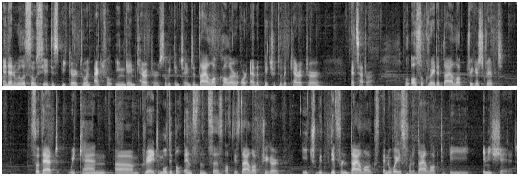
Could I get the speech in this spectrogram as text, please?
and then we'll associate the speaker to an actual in-game character so we can change the dialogue color or add a picture to the character, etc. We'll also create a dialogue trigger script so that we can um, create multiple instances of this dialog trigger, each with different dialogues and ways for the dialogue to be initiated.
